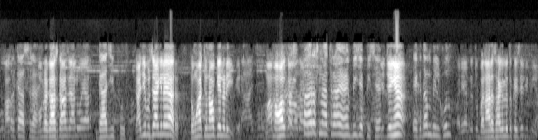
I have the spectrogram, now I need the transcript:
प्रकाश राय। ओम प्रकाश कहाँ से आलू है यार? गाजीपुर। गाजीपुर से आ गिला यार। तो वहाँ चुनाव के लड़ी वहाँ माहौल का पारसनाथ राय है बीजेपी से। जी हाँ? एकदम बिल्कुल। अरे यार तू बनारस आ गए तो कैसे जीती हैं?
